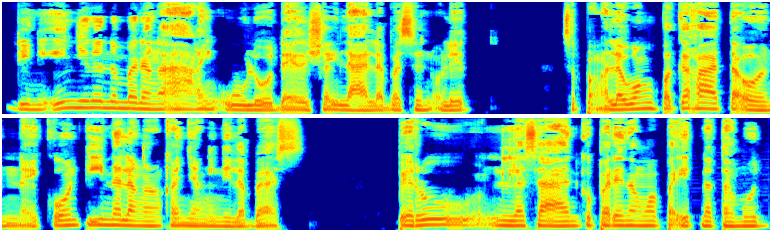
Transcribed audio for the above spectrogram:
Diniin niya na naman ang aking ulo dahil siya'y lalabasan ulit. Sa pangalawang pagkakataon ay konti na lang ang kanyang inilabas. Pero nalasahan ko pa rin ang mapait na tamod.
